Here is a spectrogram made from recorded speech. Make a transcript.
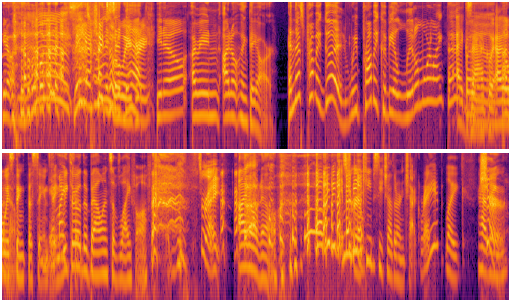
You know, maybe I should have totally said that. agree. You know, I mean, I don't think they are. And that's probably good. We probably could be a little more like that. but Exactly. Uh, I, don't always know. think the same thing. it might We throw could- the balance of life off. That's right. I don't know. well, maybe they, maybe true. it keeps each other in check, right? Like having Sure.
